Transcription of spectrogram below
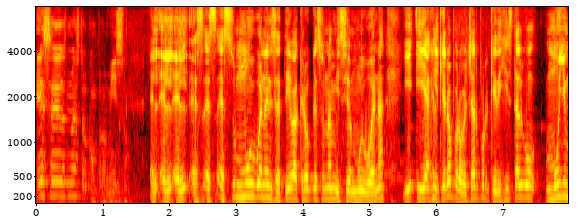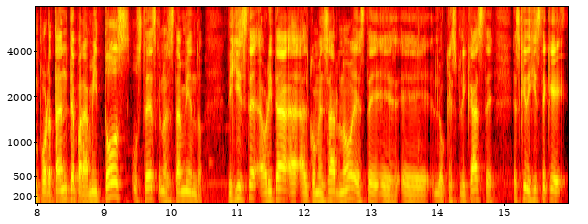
Ese es nuestro compromiso. El, es, es, es, muy buena iniciativa, creo que es una misión muy buena. Y, y, Ángel, quiero aprovechar porque dijiste algo muy importante para mí, todos ustedes que nos están viendo. Dijiste ahorita al comenzar, ¿no? Este, eh, eh, lo que explicaste, es que dijiste que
